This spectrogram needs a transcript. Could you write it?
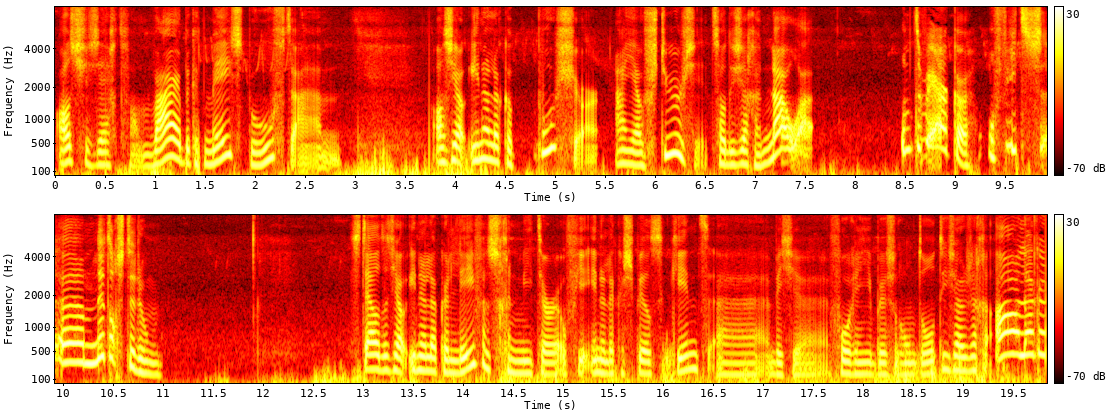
als je zegt van waar heb ik het meest behoefte aan? Als jouw innerlijke pusher aan jouw stuur zit, zal die zeggen, nou, uh, om te werken of iets uh, nuttigs te doen. Stel dat jouw innerlijke levensgenieter of je innerlijke speelse kind uh, een beetje voor in je bus ronddolt, die zou zeggen: Oh, lekker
